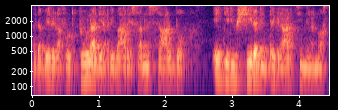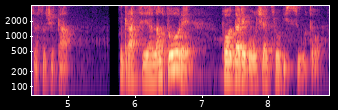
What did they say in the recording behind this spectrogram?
ad avere la fortuna di arrivare sano e salvo e di riuscire ad integrarsi nella nostra società. Grazie all'autore può dare voce al suo vissuto,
